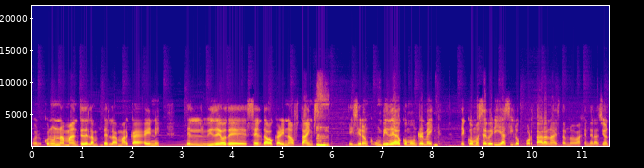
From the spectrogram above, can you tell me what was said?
bueno, con un amante de la, de la marca N, del video de Zelda Ocarina of Times, que hicieron un video como un remake de cómo se vería si lo portaran a esta nueva generación.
